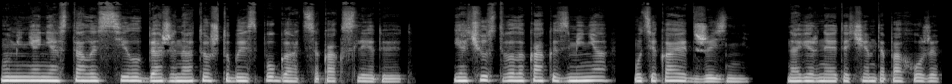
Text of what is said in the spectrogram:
У меня не осталось сил даже на то, чтобы испугаться как следует. Я чувствовала, как из меня утекает жизнь. Наверное, это чем-то похоже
